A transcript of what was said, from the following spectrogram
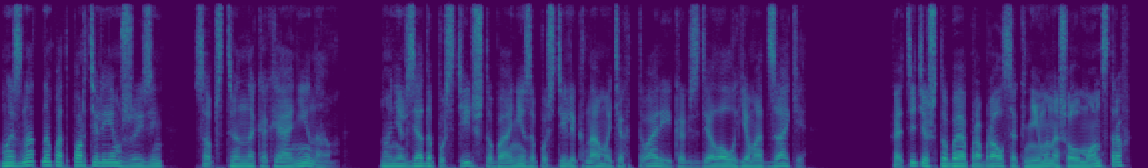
Мы знатно подпортили им жизнь, собственно, как и они нам. Но нельзя допустить, чтобы они запустили к нам этих тварей, как сделал Ямадзаки». Хотите, чтобы я пробрался к ним и нашел монстров?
